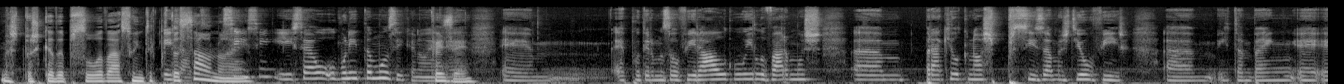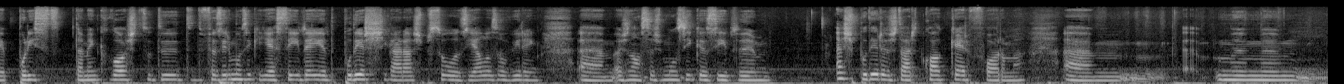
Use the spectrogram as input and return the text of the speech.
Mas depois cada pessoa dá a sua interpretação, Exato. não é? Sim, sim, e isso é o, o bonito da música, não é? Pois é. é, é é podermos ouvir algo e levarmos um, para aquilo que nós precisamos de ouvir. Um, e também é, é, por isso também que gosto de, de, fazer música e essa ideia de poder chegar às pessoas e elas ouvirem um, as nossas músicas e de as poder ajudar de qualquer forma. Me, me,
